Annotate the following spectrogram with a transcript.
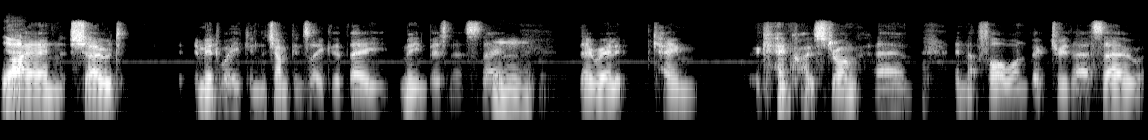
yeah, Bayern showed midweek in the Champions League that they mean business. They Mm, they really came came quite strong um, in that four one victory there. So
